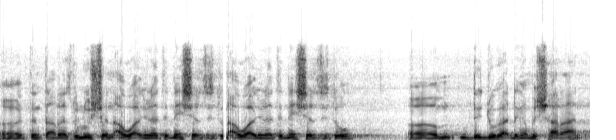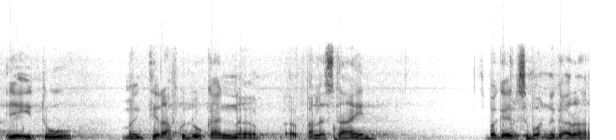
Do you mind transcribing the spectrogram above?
uh, tentang resolution awal United Nations itu. Awal United Nations itu um, dia juga dengan bersyarat iaitu mengiktiraf kedudukan uh, Palestin sebagai sebuah negara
